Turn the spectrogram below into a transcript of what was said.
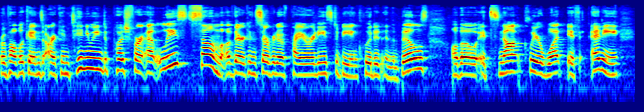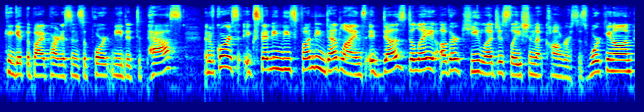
Republicans are continuing to push for at least some of their conservative priorities to be included in the bills, although it's not clear what, if any, can get the bipartisan support needed to pass. And of course, extending these funding deadlines, it does delay other key legislation that Congress is working on.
